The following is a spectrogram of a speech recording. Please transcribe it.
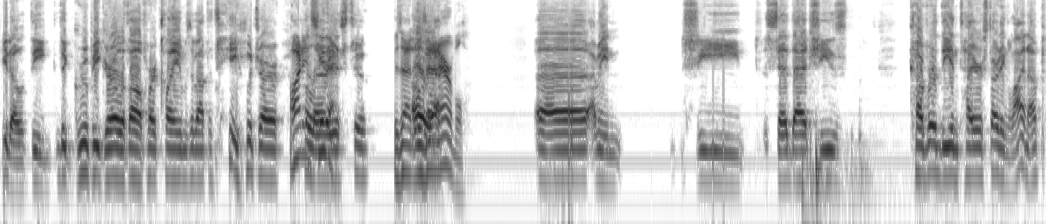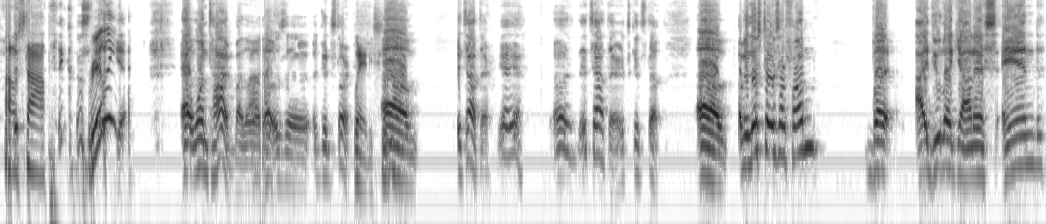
you know the the groupie girl with all of her claims about the team, which are Oh, I didn't see that. hilarious too. Is that Oh, is that yeah. arable? Uh, I mean, she said that she's covered the entire starting lineup. Oh, stop. I think it was- Really? Yeah. At one time, by the way, that was a, a good story. Wait. Um, it's out there. Yeah, yeah. Oh, it's out there. It's good stuff. Uh, I mean, those stories are fun, but I do like Giannis, and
